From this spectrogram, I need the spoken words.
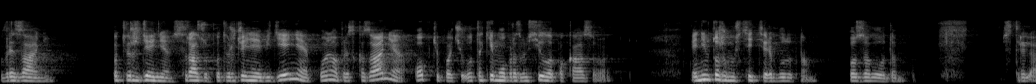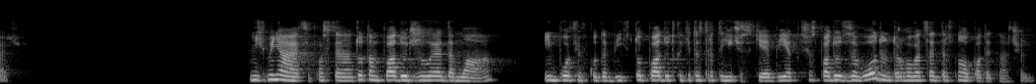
в Рязани. Подтверждение, сразу подтверждение видения, понял, предсказания, оп, типа, вот таким образом сила показывает. И они тоже мстить теперь будут нам по заводам стрелять. У них меняется постоянно. То там падают жилые дома, им пофиг куда бить, то падают какие-то стратегические объекты. Сейчас падают заводы, но торговые центры снова падать начали.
